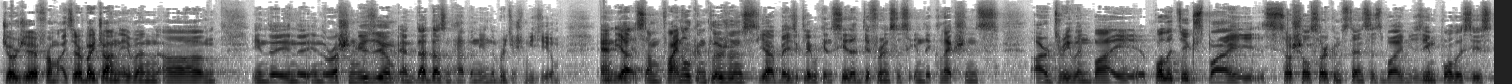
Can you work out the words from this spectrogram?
Georgia, from Azerbaijan, even um, in the in the in the Russian museum, and that doesn't happen in the British museum. And yeah, some final conclusions. Yeah, basically we can see that differences in the collections are driven by uh, politics, by social circumstances, by museum policies,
